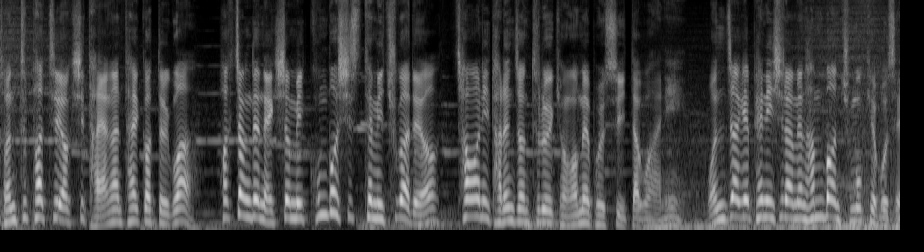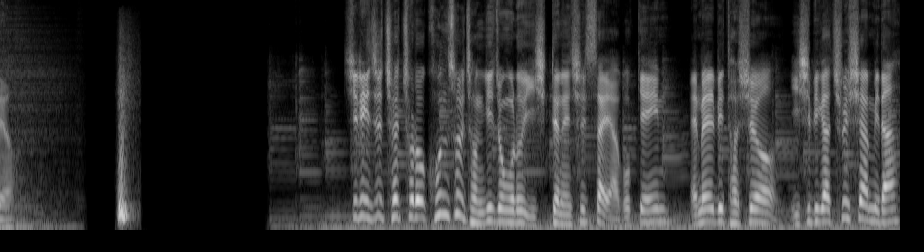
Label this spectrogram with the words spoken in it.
전투 파트 역시 다양한 탈 것들과 확장된 액션 및 콤보 시스템이 추가되어 차원이 다른 전투를 경험해 볼 수 있다고 하니 원작의 팬이시라면 한번 주목해 보세요. 시리즈 최초로 콘솔 전기종으로 이식되는 실사 야구 게임 MLB 더쇼 22가 출시합니다.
